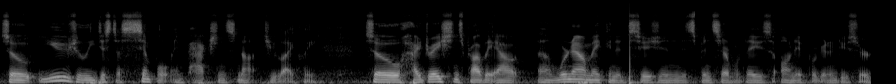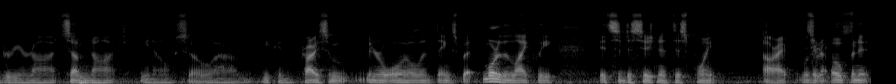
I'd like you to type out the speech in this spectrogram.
So usually, just a simple impaction's not too likely. So hydration's probably out. Um, we're now making a decision. It's been several days on if we're going to do surgery or not. Some not, you know. So um, you can try some mineral oil and things, but more than likely, it's a decision at this point. All right, we're going to open it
